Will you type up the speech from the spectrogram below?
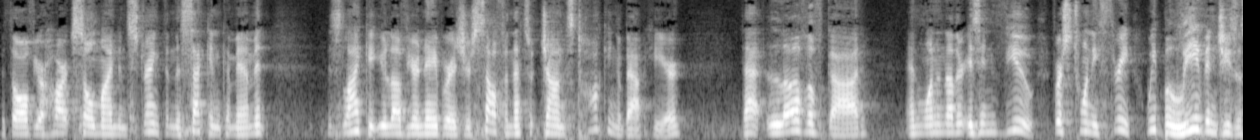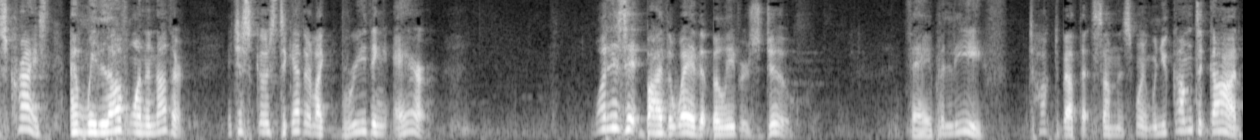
with all of your heart, soul, mind, and strength. And the second commandment is like it you love your neighbor as yourself. And that's what John's talking about here. That love of God and one another is in view. Verse 23 we believe in Jesus Christ and we love one another. It just goes together like breathing air. What is it, by the way, that believers do? They believe. Talked about that some this morning. When you come to God,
